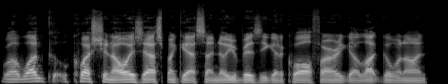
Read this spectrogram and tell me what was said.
Well, one question I always ask my guests. I know you're busy, you got a qualifier, you got a lot going on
